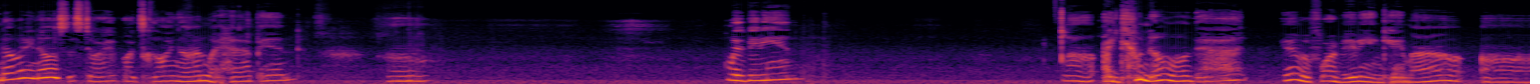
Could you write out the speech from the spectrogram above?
Nobody knows the story of what's going on, what happened. Um, with Vivian. Uh, I do know that even before Vivian came out uh,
